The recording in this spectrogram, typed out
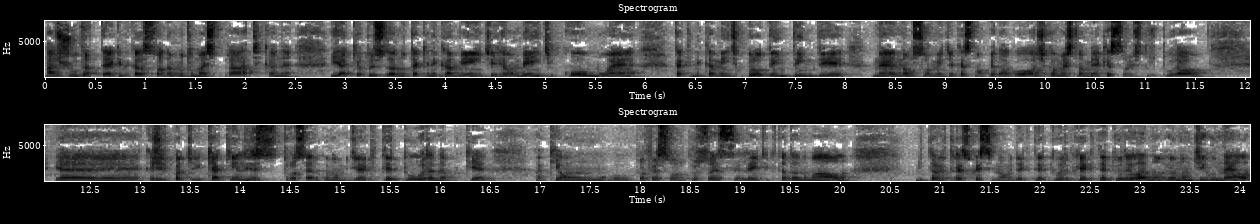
ajuda técnica, ela se torna muito mais prática. Né? E aqui eu estou estudando tecnicamente, realmente, como é tecnicamente poder entender né, não somente a questão pedagógica, mas também a questão estrutural. É, que a gente pode que aqui eles trouxeram com o nome de arquitetura né porque Aqui é um o professor, um professor excelente que está dando uma aula. Então ele traz com esse nome de arquitetura, porque a arquitetura ela não, eu não digo nela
